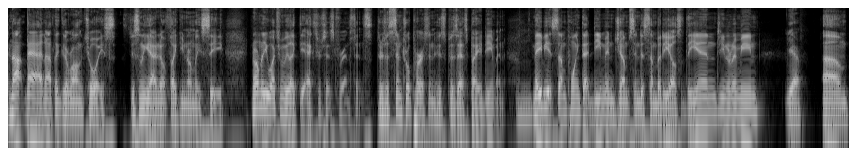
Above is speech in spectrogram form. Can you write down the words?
Not bad, not like the wrong choice. Just something I don't feel like you normally see. Normally, you watch a movie like The Exorcist, for instance. There's a central person who's possessed by a demon. Maybe at some point that demon jumps into somebody else at the end. You know what I mean? yeah Um,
